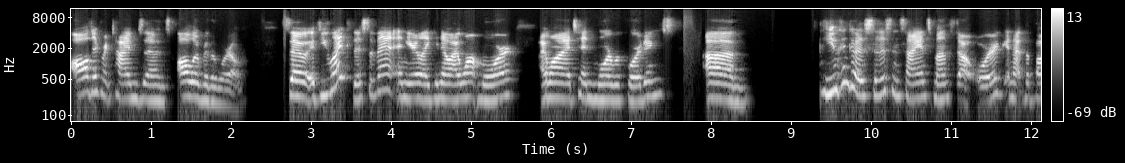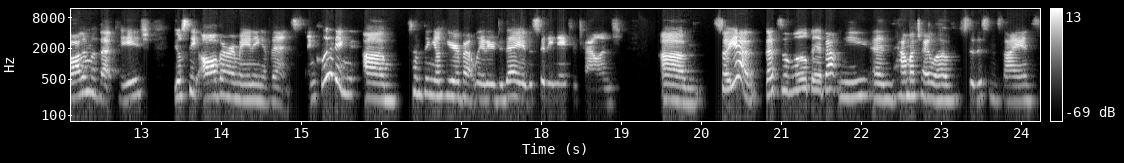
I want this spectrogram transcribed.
all different time zones all over the world. So if you like this event and you're like, you know, I want more, I want to attend more recordings, um, you can go to citizensciencemonth.org and at the bottom of that page, you'll see all the remaining events, including um, something you'll hear about later today, the City Nature Challenge. Um, so yeah, that's a little bit about me and how much I love citizen science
